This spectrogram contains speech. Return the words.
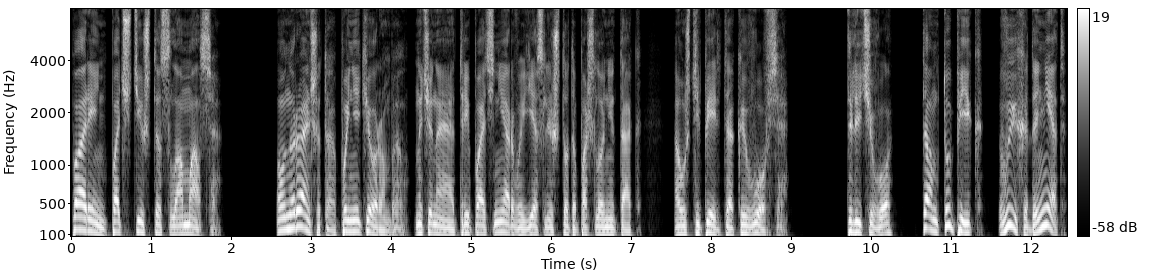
Парень почти что сломался. Он раньше-то паникером был, начиная трепать нервы, если что-то пошло не так, а уж теперь так и вовсе. Для чего? Там тупик, выхода нет.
